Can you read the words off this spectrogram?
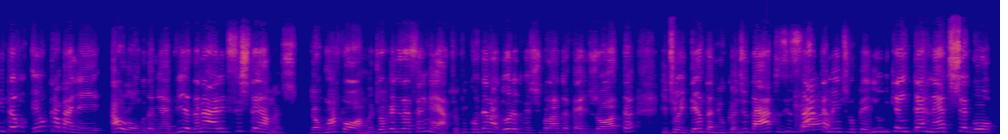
Então, eu trabalhei ao longo da minha vida na área de sistemas de alguma forma, de organização em métodos. Eu fui coordenadora do vestibular do FRJ, que tinha 80 mil candidatos, exatamente no período que a internet chegou.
